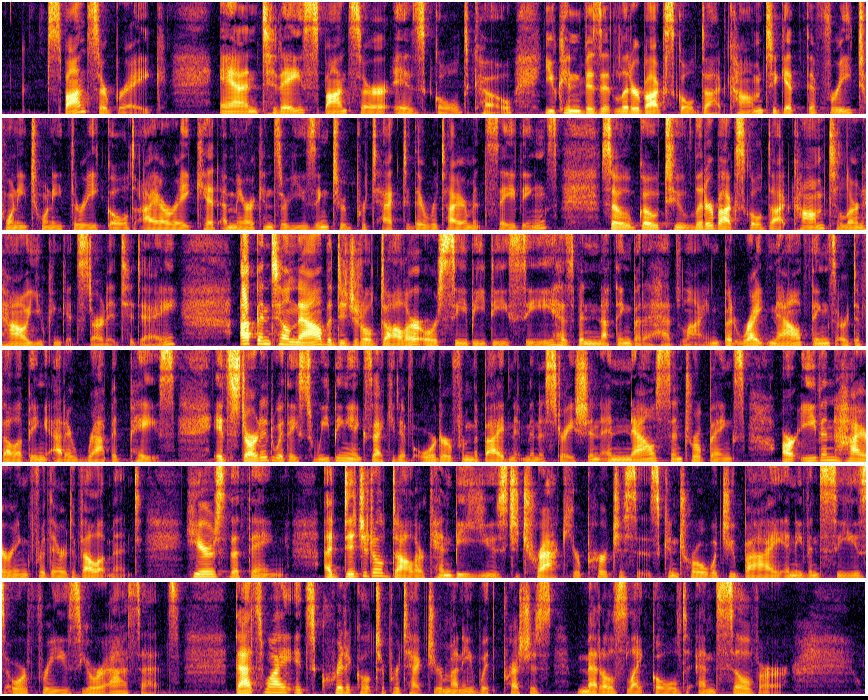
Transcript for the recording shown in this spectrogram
sponsor break. And today's sponsor is Goldco. You can visit litterboxgold.com to get the free 2023 Gold IRA kit Americans are using to protect their retirement savings. So go to litterboxgold.com to learn how you can get started today. Up until now, the digital dollar or CBDC has been nothing but a headline, but right now things are developing at a rapid pace. It started with a sweeping executive order from the Biden administration, and now central banks are even hiring for their development. Here's the thing a digital dollar can be used to track your purchases, control what you buy, and even seize or freeze your assets. That's why it's critical to protect your money with precious metals like gold and silver.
